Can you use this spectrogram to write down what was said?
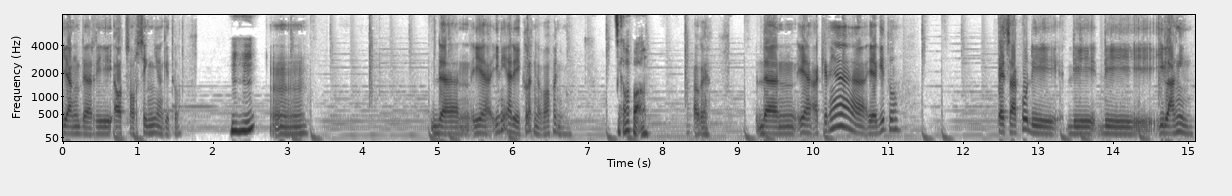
yang dari outsourcingnya gitu. Mhm. Hmm. Dan ya ini ada iklan nggak apa-apa nih. Gak apa-apa. Om. Oke. Dan ya akhirnya ya gitu. Page aku di di dihilangin.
